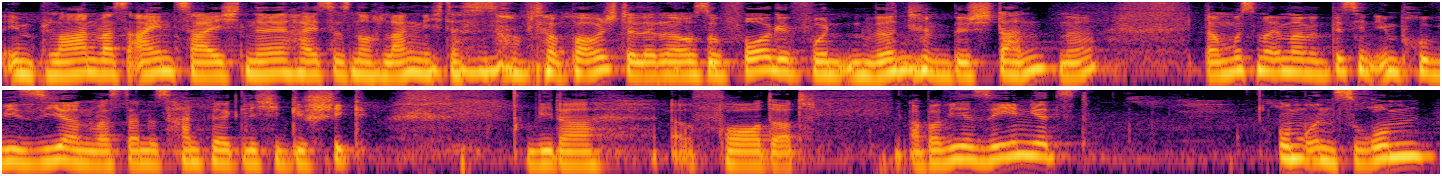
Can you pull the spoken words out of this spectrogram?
im Plan was einzeichne, heißt das noch lange nicht, dass es auf der Baustelle dann auch so vorgefunden wird im Bestand. Ne? Da muss man immer ein bisschen improvisieren, was dann das handwerkliche Geschick wieder fordert. Aber wir sehen jetzt um uns rum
